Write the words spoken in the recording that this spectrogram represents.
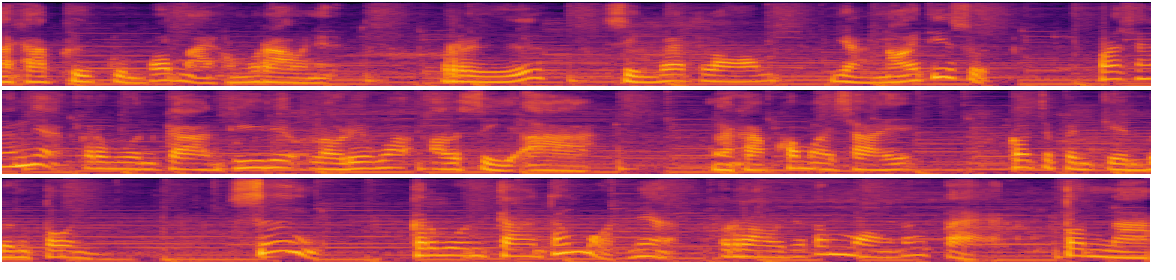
นะครับคือกลุ่มเป้าหมายของเราเนี่ยหรือสิ่งแวดล้อมอย่างน้อยที่สุด เพราะฉะนั้นเนี่ยกระบวนการที่เราเรียกว่าเอา 4R นะครับเข้ามาใช้ก็จะเป็นเกณฑ์เบื้องต้น ซึ่งกระบวนการทั้งหมดเนี่ยเราจะต้องมองตั้งแต่ต้นน้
